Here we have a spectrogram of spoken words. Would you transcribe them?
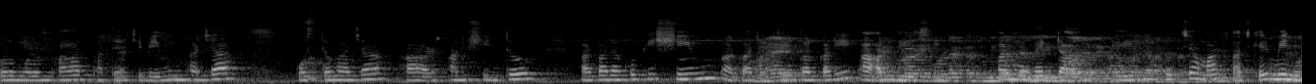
গরম গরম ভাত, ভাতে আছে বেগুন ভাজা, পোস্ত ভাজা আর আলু সিদ্ধ। আর বাঁধাকপি শিম আর গাজর দিয়ে তরকারি আর আলু দিয়েছি। আর মুগের ডাল এই হচ্ছে আমার আজকের মেনু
